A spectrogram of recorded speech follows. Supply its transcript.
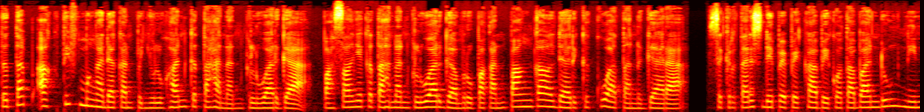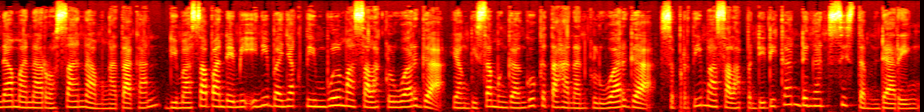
tetap aktif mengadakan penyuluhan ketahanan keluarga. Pasalnya ketahanan keluarga merupakan pangkal dari kekuatan negara. Sekretaris DPPKB Kota Bandung, Nina Mana Rosana, mengatakan, di masa pandemi ini banyak timbul masalah keluarga yang bisa mengganggu ketahanan keluarga, seperti masalah pendidikan dengan sistem daring.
